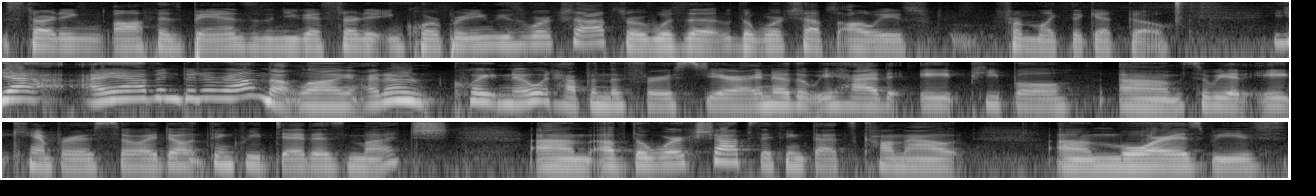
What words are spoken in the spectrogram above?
starting off as bands, and then you guys started incorporating these workshops, or was the the workshops always from like the get go? Yeah, I haven't been around that long. I don't quite know what happened the first year. I know that we had eight people, um, so we had eight campers, so I don't think we did as much um, of the workshops. I think that's come out um, more as we've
